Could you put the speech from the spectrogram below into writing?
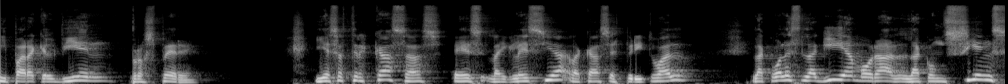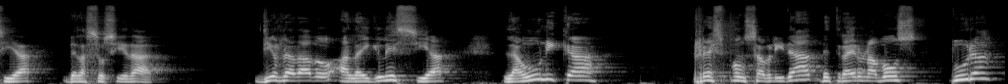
y para que el bien prospere. Y esas tres casas es la iglesia, la casa espiritual, la cual es la guía moral, la conciencia de la sociedad. Dios le ha dado a la iglesia la única responsabilidad de traer una voz pura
